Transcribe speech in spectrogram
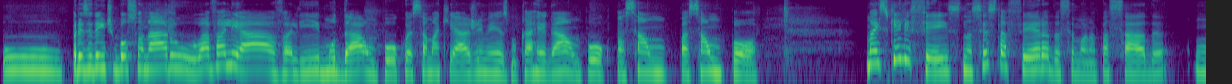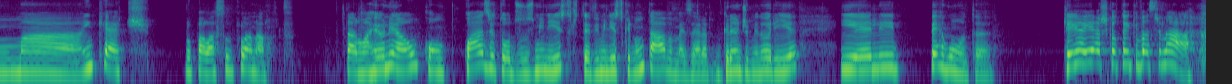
o presidente Bolsonaro avaliava ali mudar um pouco essa maquiagem mesmo, carregar um pouco, passar um, passar um pó. Mas que ele fez na sexta-feira da semana passada uma enquete no Palácio do Planalto. Está numa reunião com quase todos os ministros, teve ministro que não estava, mas era grande minoria, e ele pergunta: quem aí acha que eu tenho que vacinar?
